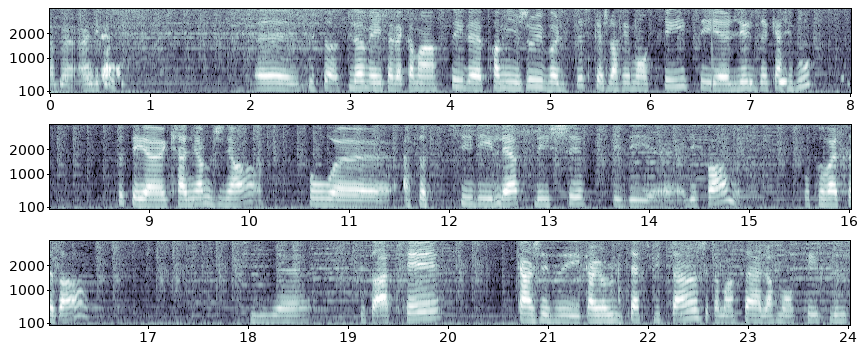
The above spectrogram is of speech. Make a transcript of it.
un, des euh, c'est ça. Puis là, mais j'avais commencé le premier jeu évolutif que je leur ai montré, c'est euh, l'île de Caribou. Ça, c'est un cranium junior. euh, associer des lettres, des chiffres et des, des formes pour trouver un trésor. Puis c'est ça. Après, quand, j'ai, quand ils ont eu 7-8 ans, j'ai commencé à leur montrer plus,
